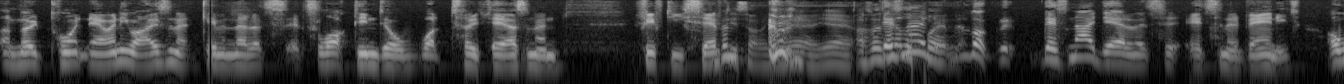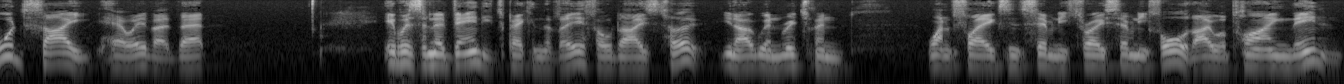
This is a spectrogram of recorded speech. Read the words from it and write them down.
a moot point now anyway, isn't it? Given that it's it's locked into what 2057. yeah, yeah. there's no, point... Look, there's no doubt and it's it's an advantage. I would say, however, that it was an advantage back in the VFL days too. You know, when Richmond won flags in 73, 74, they were playing then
